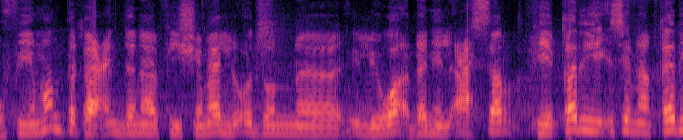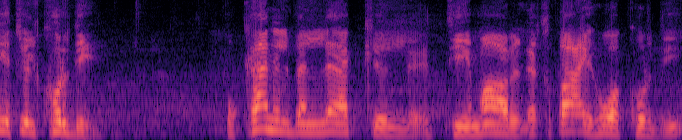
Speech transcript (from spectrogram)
وفي منطقة عندنا في شمال الأردن آه، لواء بني الأعسر في قرية اسمها قرية الكردي. وكان الملاك التيمار الإقطاعي هو كردي.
